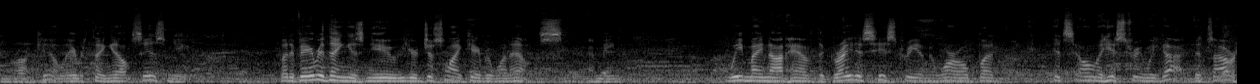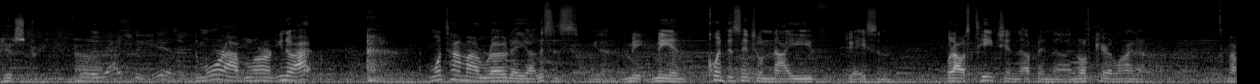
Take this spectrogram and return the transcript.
in Rock Hill. Everything else is new. But if everything is new, you're just like everyone else. I mean, we may not have the greatest history in the world, but it's the only history we got. It's our history. Well, it actually is. The more I've learned, you know, I one time I wrote a. Uh, this is you know me, me and quintessential naive Jason. When I was teaching up in uh, North Carolina, my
